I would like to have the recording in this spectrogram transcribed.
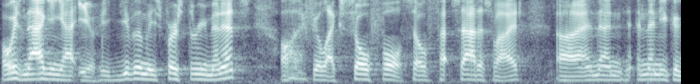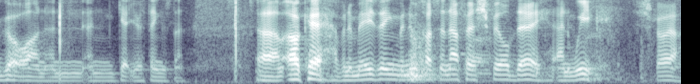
always nagging at you. You give them these first three minutes, oh, they feel like so full, so satisfied, uh, and then and then you could go on and, and get your things done. Um, okay, have an amazing Menuchas and Nefesh filled day and week. Shkoyach.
